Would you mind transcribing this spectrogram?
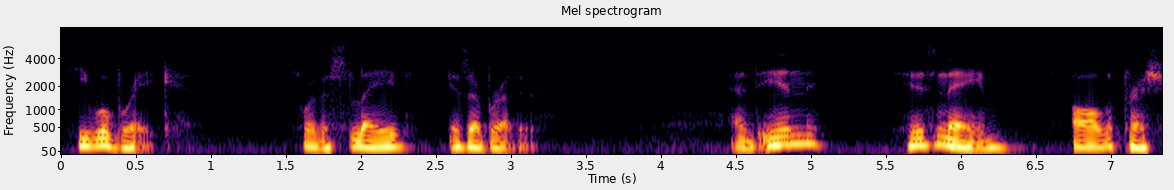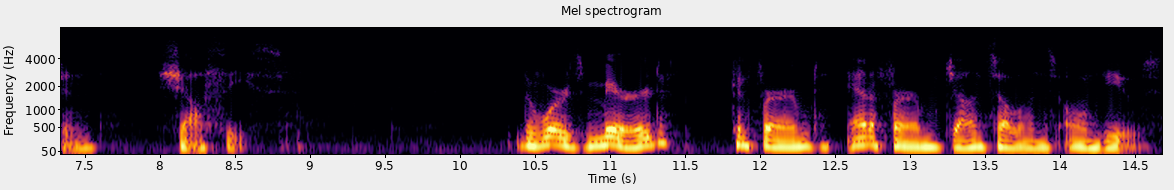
he will break, for the slave is our brother. And in his name all oppression shall cease. The words mirrored, confirmed, and affirmed John Sullivan's own views.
